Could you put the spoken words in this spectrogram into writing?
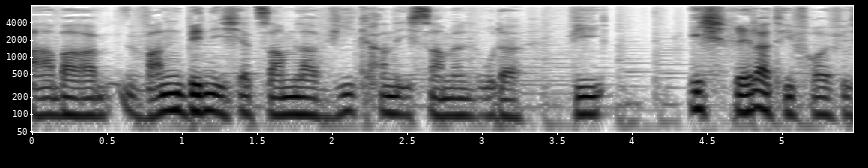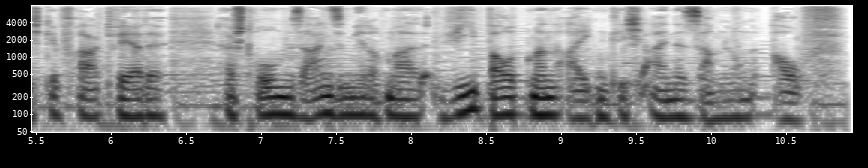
Aber wann bin ich jetzt Sammler? Wie kann ich sammeln? Oder wie ich relativ häufig gefragt werde, Herr Strom, sagen Sie mir doch mal, wie baut man eigentlich eine Sammlung auf?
